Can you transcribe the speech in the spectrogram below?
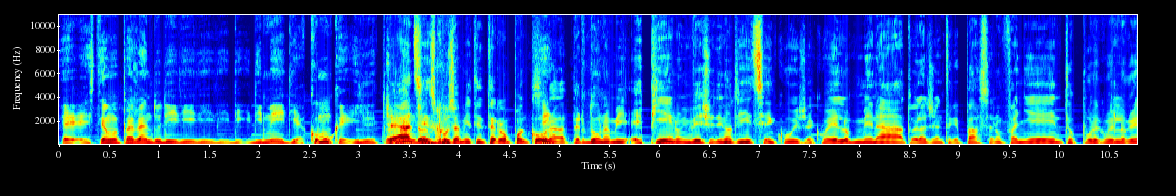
Eh. eh, stiamo parlando di, di- di- di- di media. Comunque, il, Cioè, anzi, al- scusami, ti interrompo ancora, perdonami, è pieno invece di notizie in cui c'è quello menato e la gente che passa e non fa niente, oppure quello che,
